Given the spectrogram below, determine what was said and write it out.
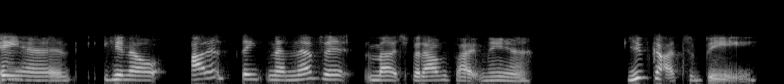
Mhm. and you know, I didn't think none of it much, but I was like, "Man, you've got to be."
